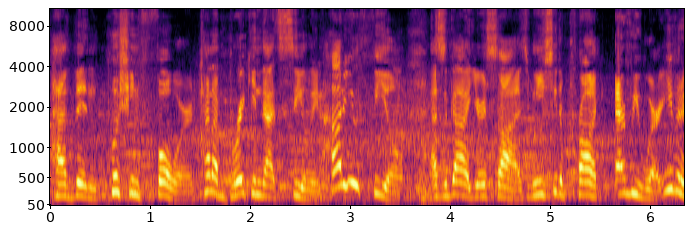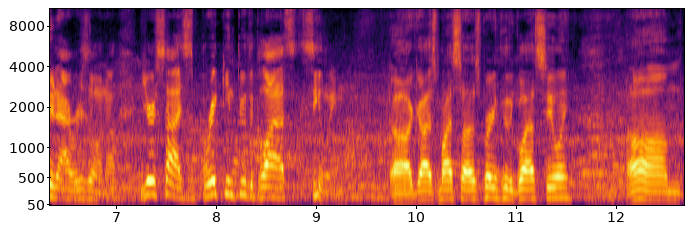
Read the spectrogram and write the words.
have been pushing forward, kind of breaking that ceiling. How do you feel as a guy your size when you see the product everywhere, even in Arizona? Your size is breaking through the glass ceiling. Uh, guys, my size breaking through the glass ceiling. Um,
